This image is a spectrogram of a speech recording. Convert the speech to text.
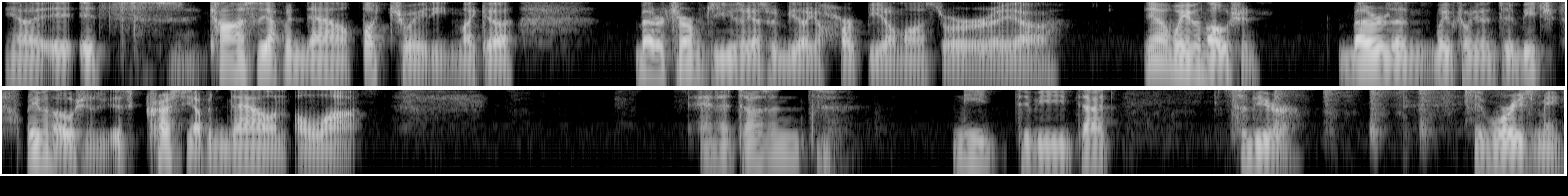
You know, it, it's constantly up and down, fluctuating. Like a better term to use, I guess, would be like a heartbeat almost, or a uh, yeah, wave in the ocean. Better than wave coming into the beach. Wave even the ocean is cresting up and down a lot, and it doesn't need to be that severe. It worries me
